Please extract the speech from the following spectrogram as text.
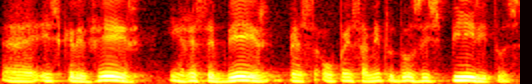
é, escrever e receber o pensamento dos espíritos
